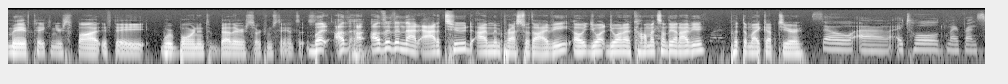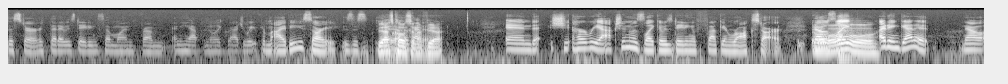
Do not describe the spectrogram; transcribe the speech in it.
may have taken your spot if they were born into better circumstances But other, other than that attitude, I'm impressed with Ivey. Oh, you want do you want to comment something on Ivey? Put the mic up to your. So uh, I told my friend's sister that I was dating someone from, and he happened to like graduate from Ivey. Sorry, is this? Yeah, that's close okay. enough. Yeah. And she, her reaction was like I was dating a fucking rock star, and I was like, Oh. I didn't get it. Now,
